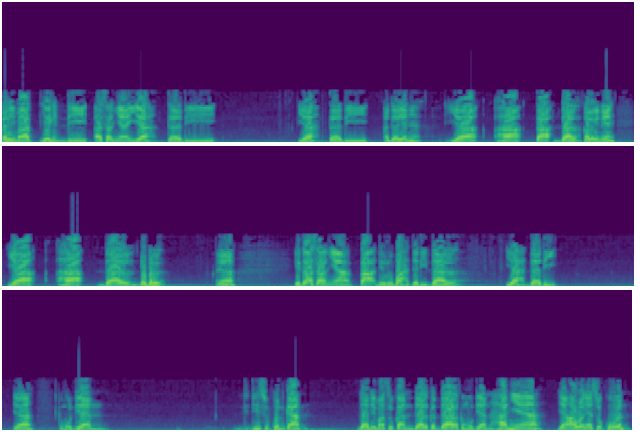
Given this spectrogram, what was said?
kalimat Yahidi asalnya Yahtadi. Yahtadi ada yanya. Ya, ha, ta, dal. Kalau ini ya, ha, dal double. Ya. Itu asalnya tak dirubah jadi dal. Ya, dadi. Ya. Kemudian disukunkan dan dimasukkan dal ke dal kemudian hanya yang awalnya sukun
